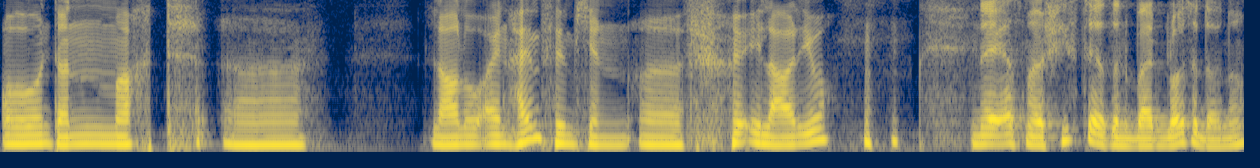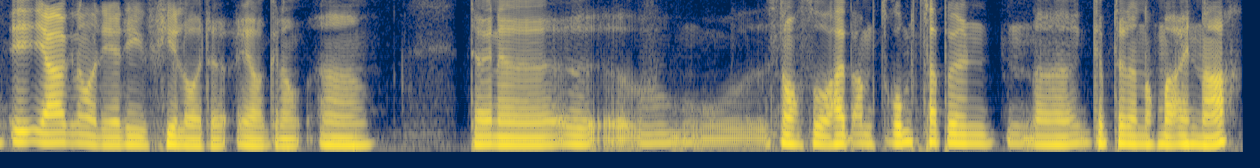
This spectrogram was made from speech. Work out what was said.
und dann macht äh, Lalo ein Heimfilmchen äh, für Eladio. Na, erstmal schießt er seine beiden Leute da, ne? Äh, Ja, genau, die, die vier Leute, ja, genau. Äh, der eine äh, ist noch so halb am rumzappeln, äh, gibt er dann nochmal einen nach.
